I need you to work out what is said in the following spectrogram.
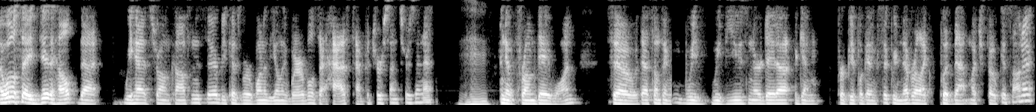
I will say it did help that we had strong confidence there because we're one of the only wearables that has temperature sensors in it. Mm-hmm. You know from day one. So that's something we've we've used in our data. Again, for people getting sick. We've never like put that much focus on it,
